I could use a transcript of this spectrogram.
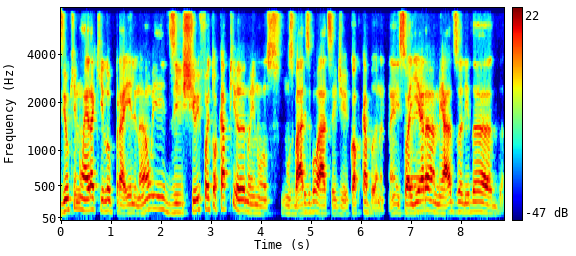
viu que não era aquilo para ele, não, e desistiu e foi tocar piano aí no nos, nos bares e boates aí de Copacabana, né? Isso aí é. era meados ali da, da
